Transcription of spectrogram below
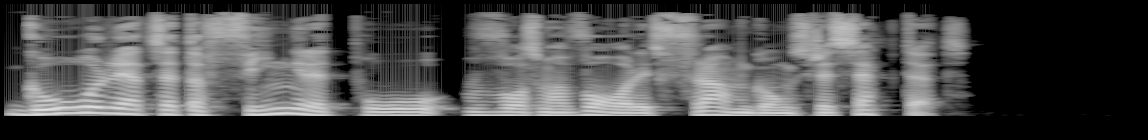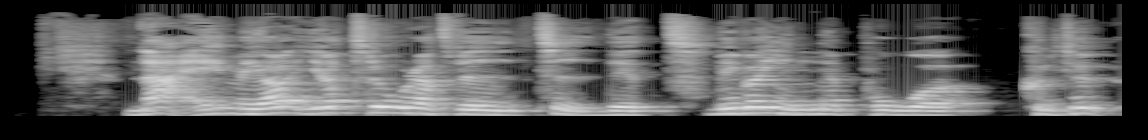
Går det att sätta fingret på vad som har varit framgångsreceptet? Nej, men jag, jag, tror att vi tidigt, vi var inne på kultur.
